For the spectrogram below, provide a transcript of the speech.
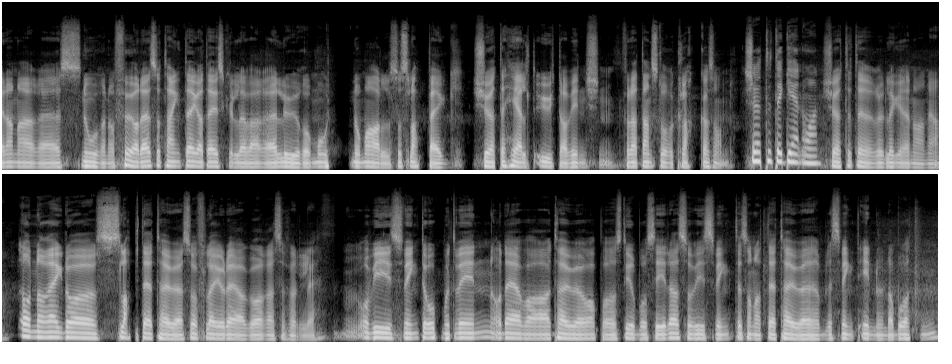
i den eh, snoren. Og før det så tenkte jeg at jeg skulle være lur og mot normalen, så slapp jeg skjøte helt ut av vinsjen, for at den står og klakker sånn. Skjøte til Genoen. Skjøte til rullegenoen, ja. Og når jeg da slapp det tauet, så fløy jo det av gårde, selvfølgelig. Og vi svingte opp mot vinden, og det var tauet var på styrbord side, så vi svingte sånn at det tauet ble svingt inn under båten,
